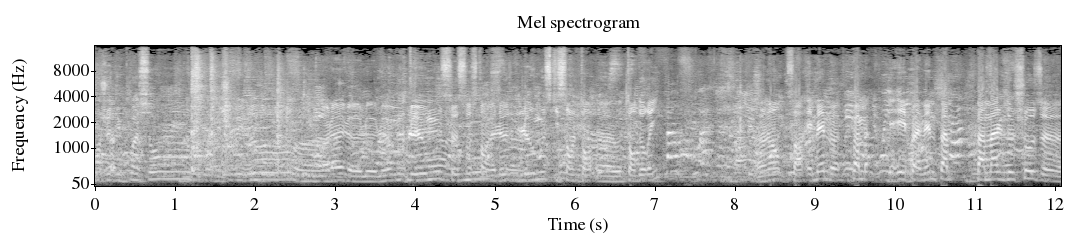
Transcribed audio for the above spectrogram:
Manger du poisson, des chorizo, euh, Voilà le, le, le, le houmous sauce le, le houmous qui sent le euh, tandoori. Euh, non, enfin, et même, pas, ma- et pas, même pas, pas mal de choses euh,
